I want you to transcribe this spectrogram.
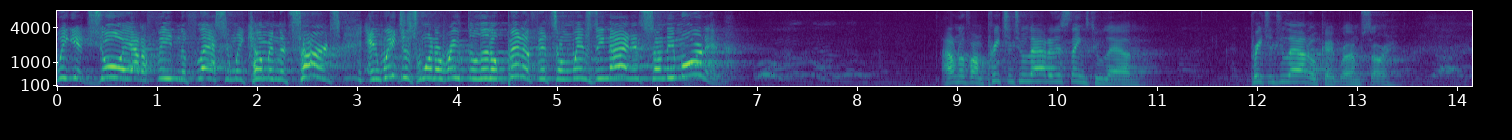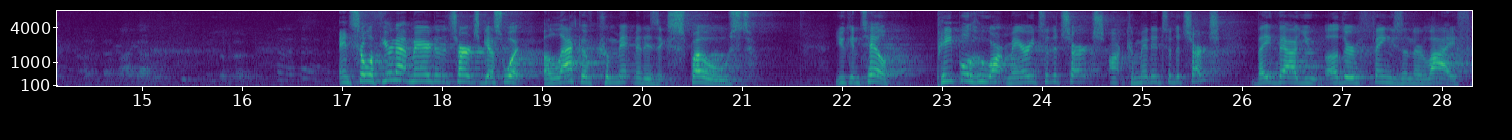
We get joy out of feeding the flesh and we come in the church and we just want to reap the little benefits on Wednesday night and Sunday morning. I don't know if I'm preaching too loud or this thing's too loud. Preaching too loud? Okay, bro, I'm sorry. And so, if you're not married to the church, guess what? A lack of commitment is exposed. You can tell people who aren't married to the church, aren't committed to the church, they value other things in their life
